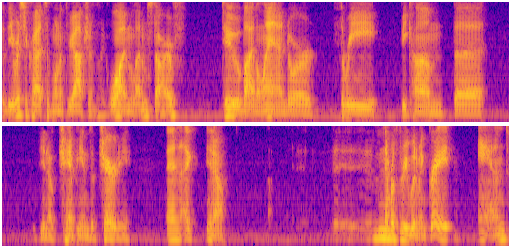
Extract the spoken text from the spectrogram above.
the aristocrats have one of three options. Like one, let them starve two buy the land or three become the you know champions of charity and i you know number three would have been great and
